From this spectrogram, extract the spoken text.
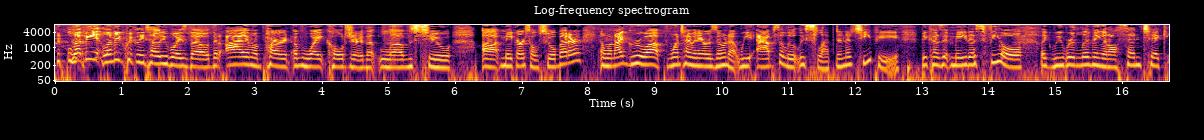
let me let me quickly tell you boys though that I am a part of white culture that loves to uh, make ourselves feel better. And when I grew up, one time in Arizona, we absolutely slept in a teepee because it made us feel like we were living an authentic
